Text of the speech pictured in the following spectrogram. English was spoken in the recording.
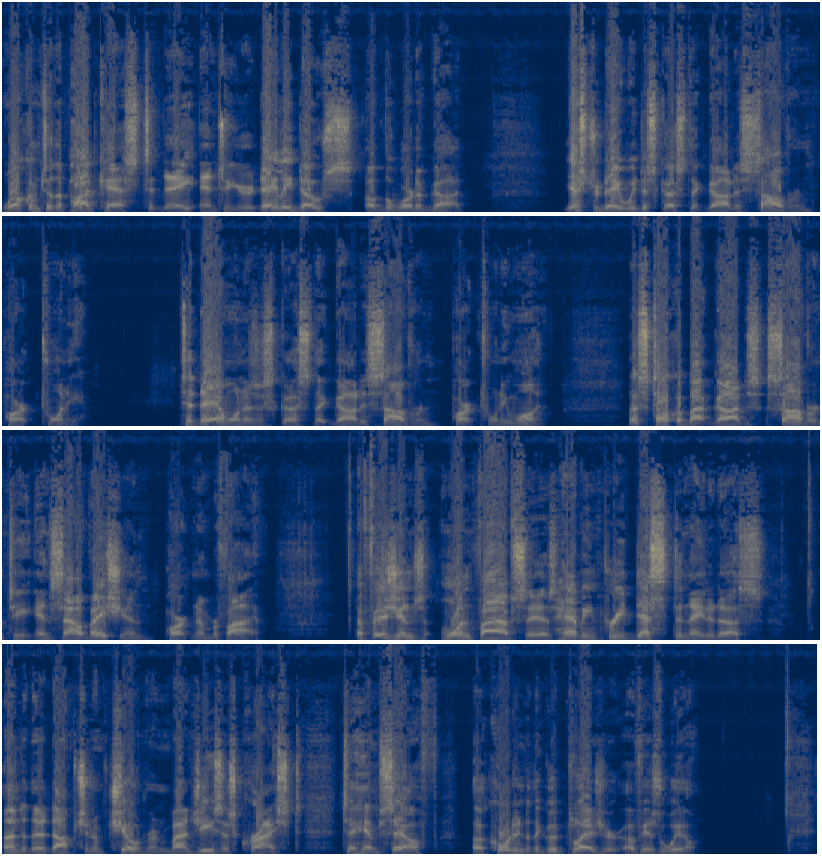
Welcome to the podcast today and to your daily dose of the Word of God. Yesterday we discussed that God is sovereign, part 20. Today I want to discuss that God is sovereign, part 21. Let's talk about God's sovereignty and salvation, part number 5. Ephesians 1 5 says, having predestinated us under the adoption of children by Jesus Christ to himself according to the good pleasure of his will.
